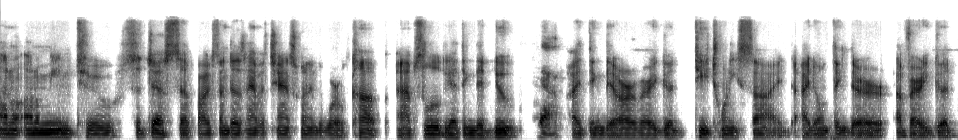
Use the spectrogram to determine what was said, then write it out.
I don't I don't mean to suggest that Pakistan doesn't have a chance winning the World Cup. Absolutely, I think they do. Yeah. I think they are a very good T20 side. I don't think they're a very good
